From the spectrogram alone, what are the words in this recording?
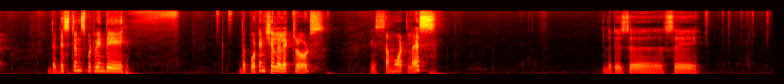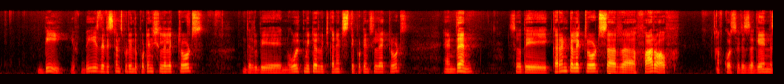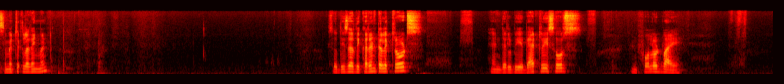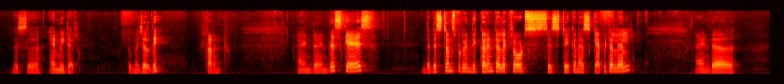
the distance between the the potential electrodes is somewhat less. That is uh, say B. If B is the distance between the potential electrodes, there will be a voltmeter which connects the potential electrodes. And then so the current electrodes are uh, far off of course, it is again a symmetrical arrangement. So, these are the current electrodes and there will be a battery source and followed by this uh, ammeter to measure the current. And uh, in this case, the distance between the current electrodes is taken as capital L and uh,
